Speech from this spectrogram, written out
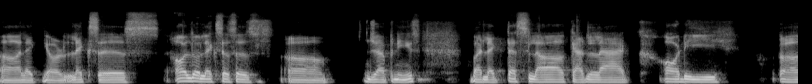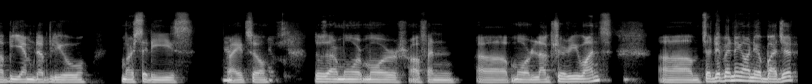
uh, like your Lexus. Although Lexus is uh, Japanese, but like Tesla, Cadillac, Audi, uh, BMW, Mercedes, yeah. right? So those are more more often uh, more luxury ones. Um, so depending on your budget,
